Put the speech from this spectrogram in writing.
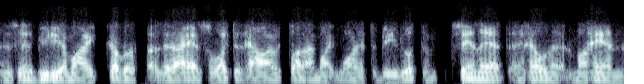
and it's in the beauty of my cover uh, that I had selected how I thought I might want it to be looking. Seeing that and holding it in my hand,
